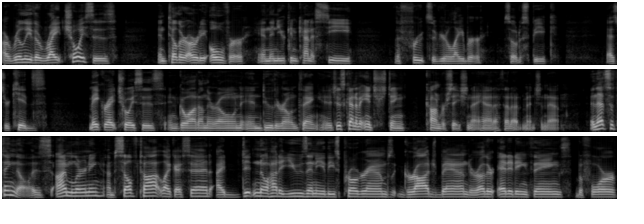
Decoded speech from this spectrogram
are really the right choices until they're already over. And then you can kind of see the fruits of your labor, so to speak, as your kids make right choices and go out on their own and do their own thing. It's just kind of an interesting conversation I had. I thought I'd mention that. And that's the thing though, is I'm learning, I'm self-taught, like I said. I didn't know how to use any of these programs, GarageBand or other editing things before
